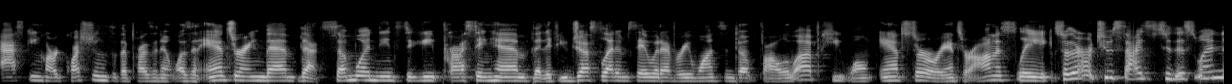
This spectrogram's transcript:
asking hard questions that the president wasn't answering them, that someone needs to keep pressing him, that if you just let him say whatever he wants and don't follow up, he won't answer or answer honestly. So there are two sides to this one.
